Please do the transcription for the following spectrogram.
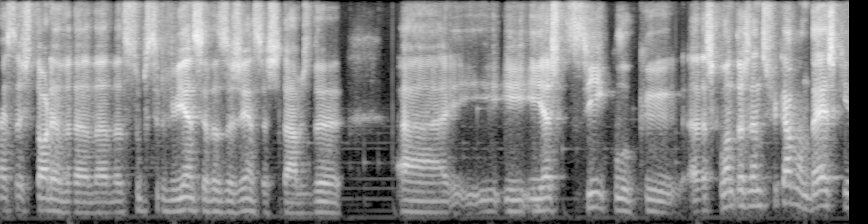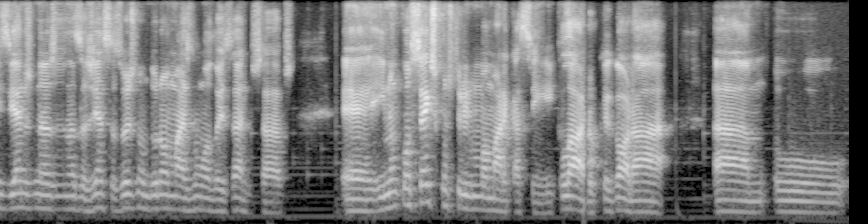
essa história da, da, da, subserviência das agências, sabes? De, uh, e, e, este ciclo que as contas antes ficavam 10, 15 anos nas, nas agências, hoje não duram mais de um ou dois anos, sabes? É, e não consegues construir uma marca assim. E claro que agora há um, o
